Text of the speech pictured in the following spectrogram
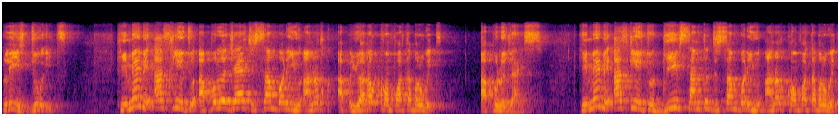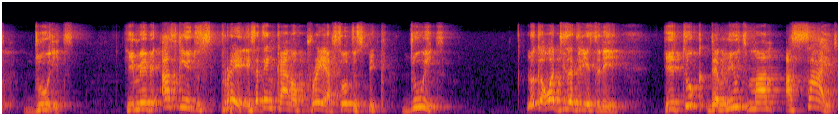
Please do it. He may be asking you to apologize to somebody you are not you are not comfortable with. Apologize. He may be asking you to give something to somebody you are not comfortable with. Do it. He may be asking you to pray a certain kind of prayer, so to speak. Do it. Look at what Jesus did yesterday. He took the mute man aside.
